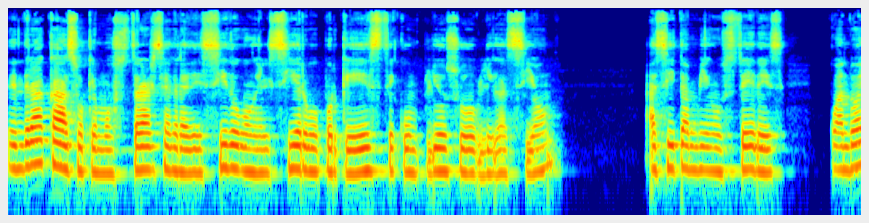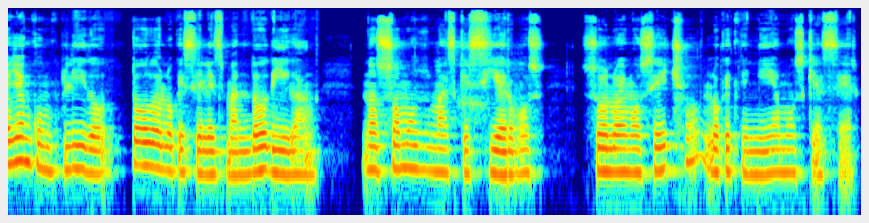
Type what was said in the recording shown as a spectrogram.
¿Tendrá acaso que mostrarse agradecido con el siervo porque éste cumplió su obligación? Así también ustedes, cuando hayan cumplido todo lo que se les mandó, digan, no somos más que siervos, solo hemos hecho lo que teníamos que hacer.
